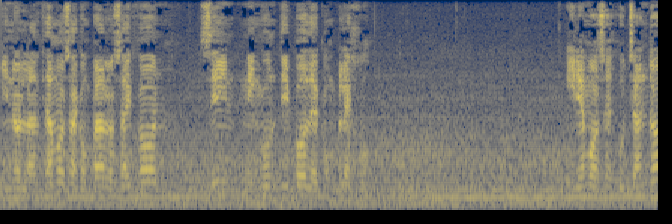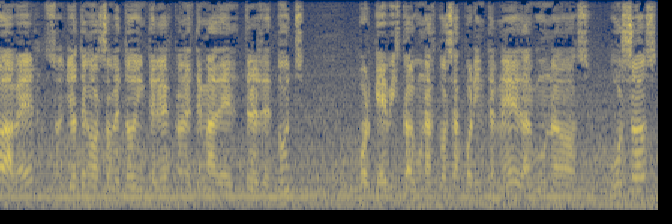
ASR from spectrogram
y nos lanzamos a comprar los iPhone sin ningún tipo de complejo. Iremos escuchando, a ver, yo tengo sobre todo interés con el tema del 3D Touch, porque he visto algunas cosas por internet, algunos usos,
